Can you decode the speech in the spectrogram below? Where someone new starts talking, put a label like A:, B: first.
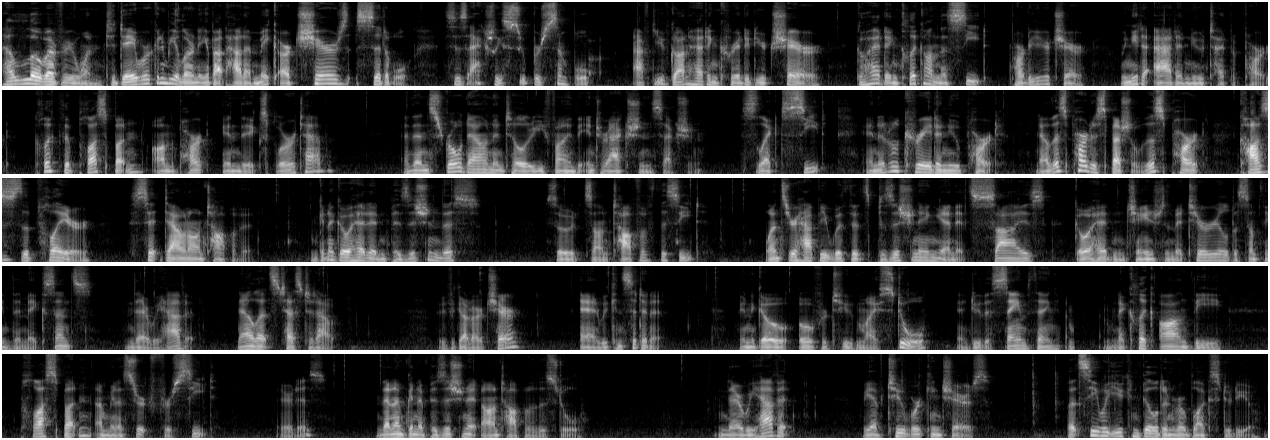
A: Hello everyone, today we're going to be learning about how to make our chairs sittable. This is actually super simple. After you've gone ahead and created your chair, go ahead and click on the seat part of your chair. We need to add a new type of part. Click the plus button on the part in the Explorer tab, and then scroll down until you find the interaction section. Select seat, and it'll create a new part. Now this part is special. This part causes the player sit down on top of it. I'm going to go ahead and position this so it's on top of the seat. Once you're happy with its positioning and its size, go ahead and change the material to something that makes sense. And there we have it. Now let's test it out. We've got our chair and we can sit in it. I'm going to go over to my stool and do the same thing. I'm, I'm going to click on the plus button. I'm going to search for seat. There it is. Then I'm going to position it on top of the stool. And there we have it. We have two working chairs. Let's see what you can build in Roblox Studio.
